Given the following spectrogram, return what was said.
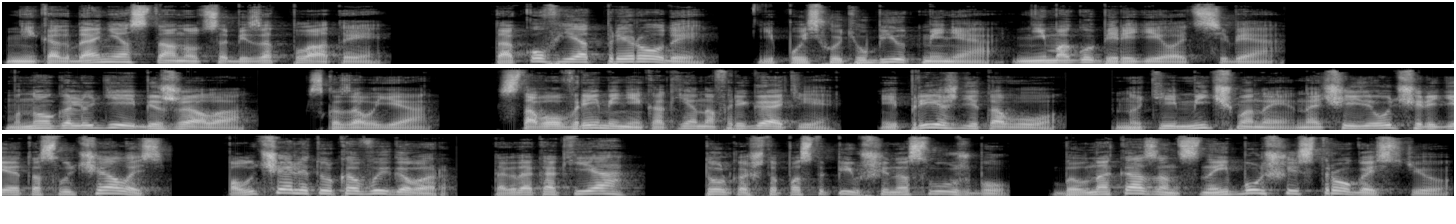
никогда не останутся без отплаты. Таков я от природы, и пусть хоть убьют меня, не могу переделать себя. «Много людей бежало», — сказал я, — «с того времени, как я на фрегате, и прежде того, но те мичманы, на чьей очереди это случалось, получали только выговор, тогда как я, только что поступивший на службу, был наказан с наибольшей строгостью.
